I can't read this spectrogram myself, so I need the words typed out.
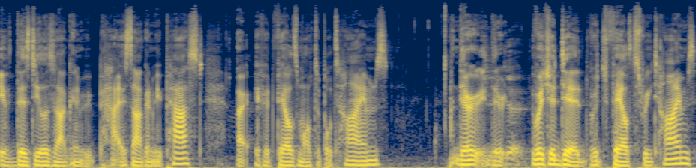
if this deal is not going to be is not going to be passed, uh, if it fails multiple times, there, which, there, it which it did, which failed three times,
